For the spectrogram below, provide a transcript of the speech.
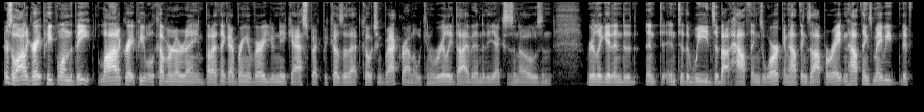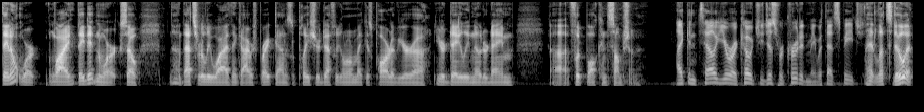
There's a lot of great people on the beat, a lot of great people covering Notre Dame, but I think I bring a very unique aspect because of that coaching background, and we can really dive into the X's and O's and really get into into into the weeds about how things work and how things operate and how things maybe if they don't work, why they didn't work. So uh, that's really why I think Irish Breakdown is a place you're definitely going to want to make as part of your uh, your daily Notre Dame uh, football consumption. I can tell you're a coach. You just recruited me with that speech. Hey, let's do it.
